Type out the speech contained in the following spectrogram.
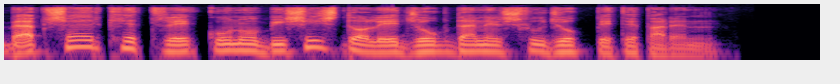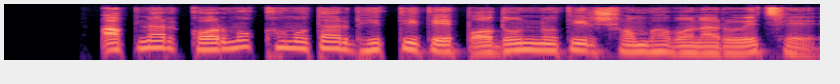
ব্যবসায়ের ক্ষেত্রে কোনো বিশেষ দলে যোগদানের সুযোগ পেতে পারেন। আপনার কর্মক্ষমতার ভিত্তিতে পদোন্নতির সম্ভাবনা রয়েছে,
